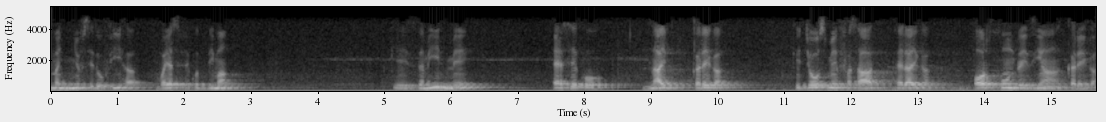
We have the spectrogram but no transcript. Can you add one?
من يفسد فيها ويسفك الدماء؟ کہ زمین میں ایسے کو نائب کرے گا کہ جو اس میں فساد پھیلائے گا اور خون ریزیاں کرے گا۔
